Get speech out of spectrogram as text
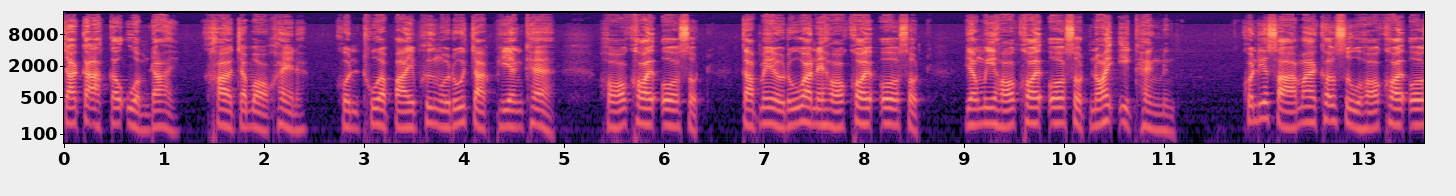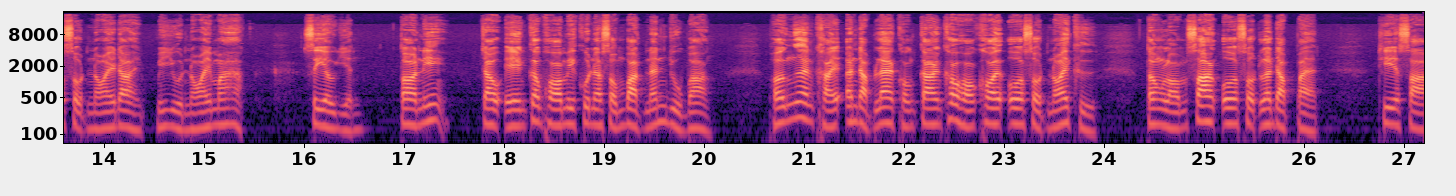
จะกระอักกระอ่วมได้ ข้าจะบอกให้นะ คนทั่วไปเพิ่งรู้จักเพียงแค่ หอคอยโอสถกลับไม่รู้ว่าในหอคอยโอสถ ยังมีหอคอยโอสถน้อยอีกแห่งหนึ่ง คนที่สามารถเข้าสู่หอคอยโอสถน้อยได้มีอยู่น้อยมาก เซียวเยียน ตอนนี้ เจ้าเองก็พอมีคุณสมบัตินั้นอยู่บ้าง เพราะเงื่อนไขอันดับแรกของการเข้าหอคอยโอสถน้อยคือ ต้องหลอมสร้างโอสถระดับ 8 ที่สา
